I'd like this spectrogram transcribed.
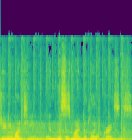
Jamie Montine, and this is my midlife crisis.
